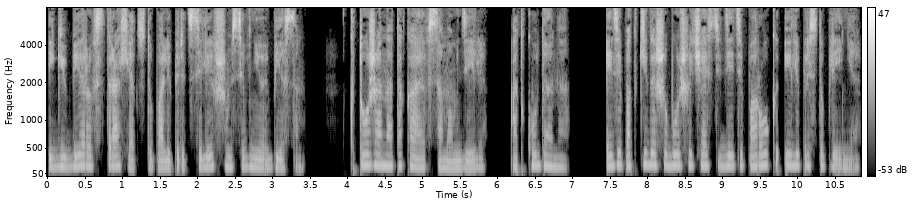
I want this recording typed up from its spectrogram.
и Гюберы в страхе отступали перед вселившимся в нее бесом. Кто же она такая в самом деле? Откуда она? Эти подкидыши большей частью дети порока или преступления.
